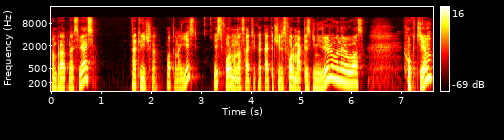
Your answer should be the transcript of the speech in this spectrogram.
обратная связь. Отлично. Вот она есть. Есть форма на сайте какая-то, через форму API сгенерированная у вас. Хук-тем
